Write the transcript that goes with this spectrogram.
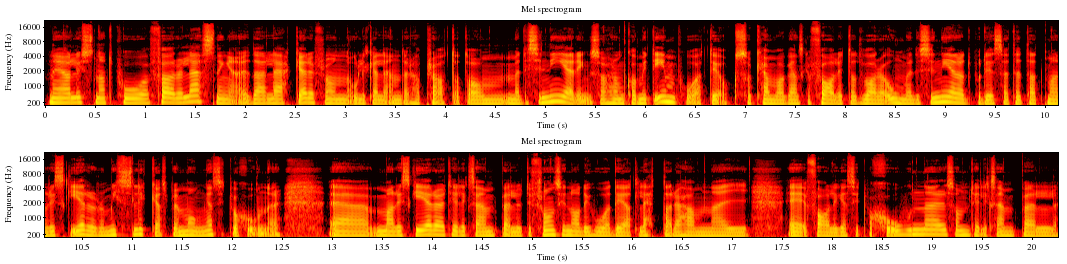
När jag har lyssnat på föreläsningar där läkare från olika länder har pratat om medicinering så har de kommit in på att det också kan vara ganska farligt att vara omedicinerad på det sättet att man riskerar att misslyckas med många situationer. Eh, man riskerar till exempel utifrån sin ADHD att lättare hamna i eh, farliga situationer som till exempel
